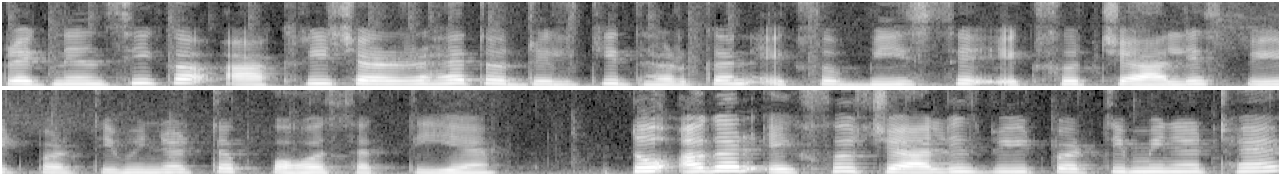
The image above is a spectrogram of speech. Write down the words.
प्रेगनेंसी का आखिरी चरण है तो दिल की धड़कन 120 से 140 बीट प्रति मिनट तक पहुँच सकती है। तो अगर 140 बीट प्रति मिनट है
